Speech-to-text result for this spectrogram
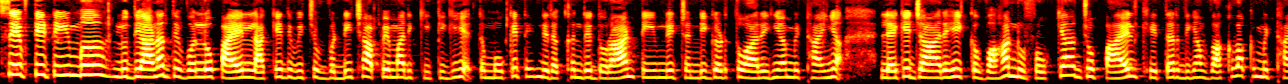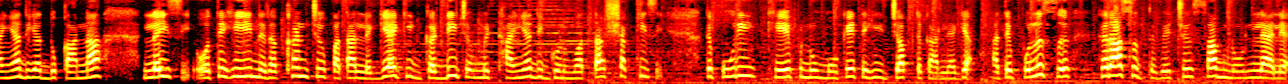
ਸੇਫਟੀ ਟੀਮ ਲੁਧਿਆਣਾ ਦੇ ਵੱਲੋਂ ਪਾਇਲ ਇਲਾਕੇ ਦੇ ਵਿੱਚ ਵੱਡੀ ਛਾਪੇਮਾਰੀ ਕੀਤੀ ਗਈ ਹੈ ਤੇ ਮੌਕੇ ਤੇ ਨਿਰੀਖਣ ਦੇ ਦੌਰਾਨ ਟੀਮ ਨੇ ਚੰਡੀਗੜ੍ਹ ਤੋਂ ਆ ਰਹੀਆਂ ਮਿਠਾਈਆਂ ਲੈ ਕੇ ਜਾ ਰਹੇ ਇੱਕ ਵਾਹਨ ਨੂੰ ਰੋਕਿਆ ਜੋ ਪਾਇਲ ਖੇਤਰ ਦੀਆਂ ਵੱਖ-ਵੱਖ ਮਿਠਾਈਆਂ ਦੀਆਂ ਦੁਕਾਨਾਂ ਲਈ ਸੀ। ਉੱਥੇ ਹੀ ਨਿਰੀਖਣ 'ਚ ਪਤਾ ਲੱਗਿਆ ਕਿ ਗੱਡੀ 'ਚ ਮਿਠਾਈਆਂ ਦੀ ਗੁਣਵੱਤਾ ਸ਼ੱਕੀ ਸੀ ਤੇ ਪੂਰੀ ਖੇਪ ਨੂੰ ਮੌਕੇ ਤੇ ਹੀ ਜ਼ਬਤ ਕਰ ਲਿਆ ਗਿਆ ਅਤੇ ਪੁਲਿਸ ਹਿਰਾਸਤ ਵਿੱਚ ਸਭ ਨੂੰ ਲੈ ਲਿਆ।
